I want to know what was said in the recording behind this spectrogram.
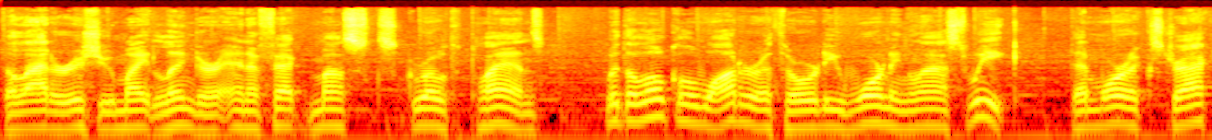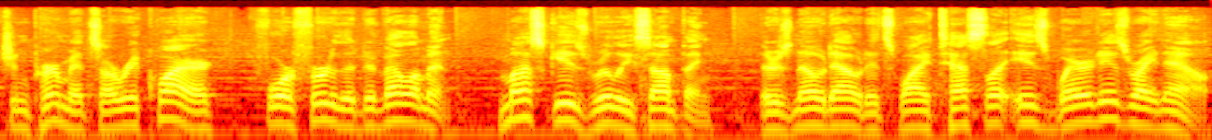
The latter issue might linger and affect Musk's growth plans, with the local water authority warning last week that more extraction permits are required for further development. Musk is really something. There's no doubt it's why Tesla is where it is right now.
